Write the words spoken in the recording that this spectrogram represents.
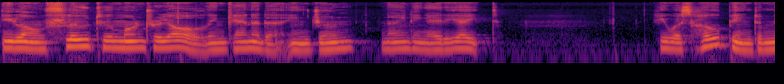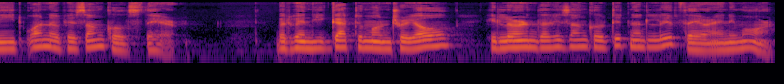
Elon flew to Montreal in Canada in June. 1988. He was hoping to meet one of his uncles there. But when he got to Montreal, he learned that his uncle did not live there anymore.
